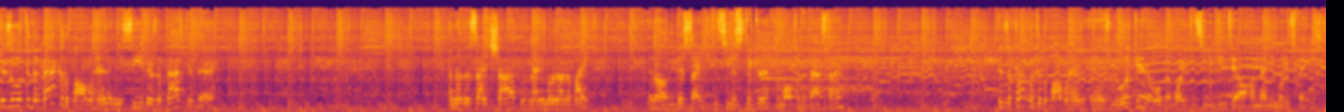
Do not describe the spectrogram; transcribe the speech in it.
Here's a look at the back of the bobblehead and you see there's a basket there. Another side shot with Manny Mota on a bike. And on this side you can see a sticker from Ultimate Pastime. Here's the front look of the bobblehead and as we look in a little bit more you can see the detail on Manny Mota's face.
